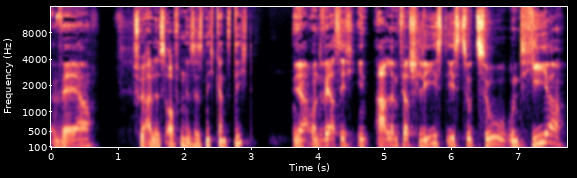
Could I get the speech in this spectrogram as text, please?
Wer für alles offen ist, ist nicht ganz dicht. Ja, und wer sich in allem verschließt, ist zu zu. Und hier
